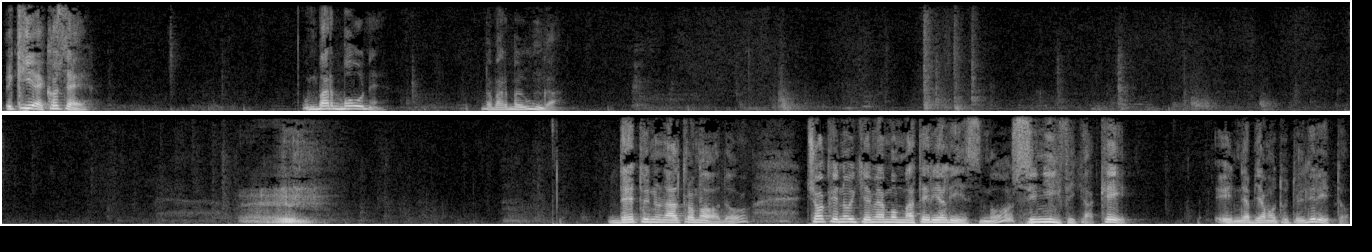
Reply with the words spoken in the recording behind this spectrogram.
E chi è? Cos'è? Un barbone la barba lunga. Detto in un altro modo, ciò che noi chiamiamo materialismo significa che, e ne abbiamo tutto il diritto,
